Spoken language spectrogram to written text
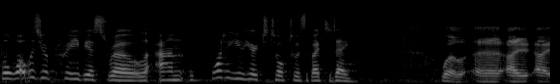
But what was your previous role, and what are you here to talk to us about today? Well, uh, I, I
